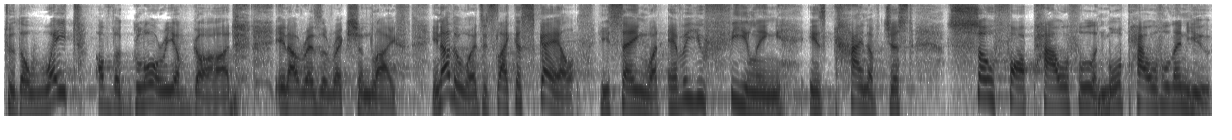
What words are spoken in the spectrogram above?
to the weight of the glory of God in our resurrection life. In other words, it's like a scale. He's saying whatever you're feeling is kind of just so far powerful and more powerful than you.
